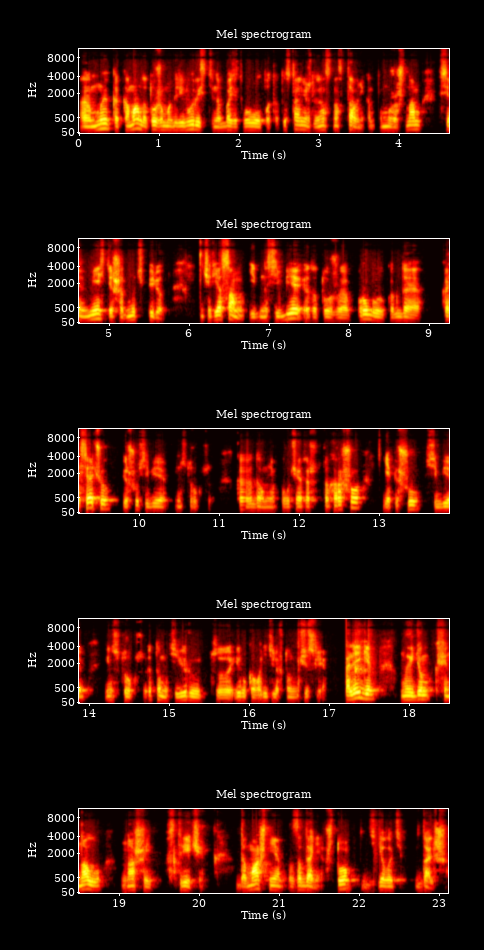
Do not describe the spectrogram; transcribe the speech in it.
э, мы, как команда, тоже могли вырасти на базе твоего опыта. Ты станешь для нас наставником, поможешь нам всем вместе шагнуть вперед. Значит, я сам и на себе это тоже пробую, когда я косячу, пишу себе инструкцию. Когда у меня получается что-то хорошо, я пишу себе инструкцию. Это мотивирует э, и руководителя в том числе. Коллеги, мы идем к финалу нашей встречи. Домашнее задание. Что делать дальше?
